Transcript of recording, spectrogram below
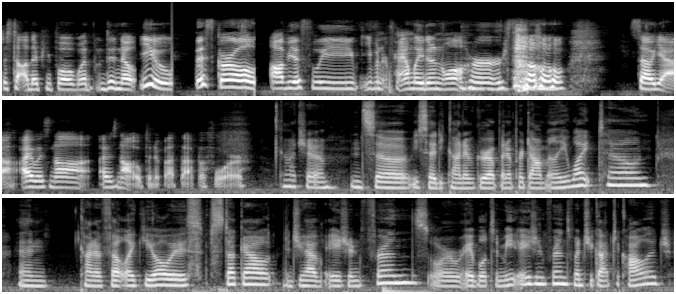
just to other people would denote you. This girl obviously even her family didn't want her, so so yeah, I was not I was not open about that before. Gotcha. And so you said you kind of grew up in a predominantly white town and kind of felt like you always stuck out? Did you have Asian friends or were able to meet Asian friends once you got to college?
